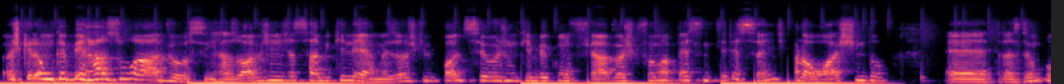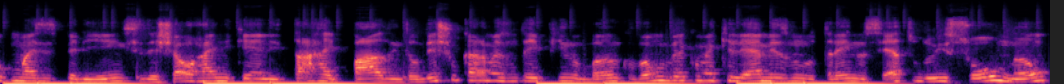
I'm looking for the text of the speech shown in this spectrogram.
eu acho que ele é um QB razoável, assim, razoável a gente já sabe que ele é, mas eu acho que ele pode ser hoje um QB confiável. Eu acho que foi uma peça interessante para Washington, é, trazer um pouco mais de experiência, deixar o Heineken ali, tá hypado, então deixa o cara mais um tempinho no banco, vamos ver como é que ele é mesmo no treino, se é tudo isso ou não.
